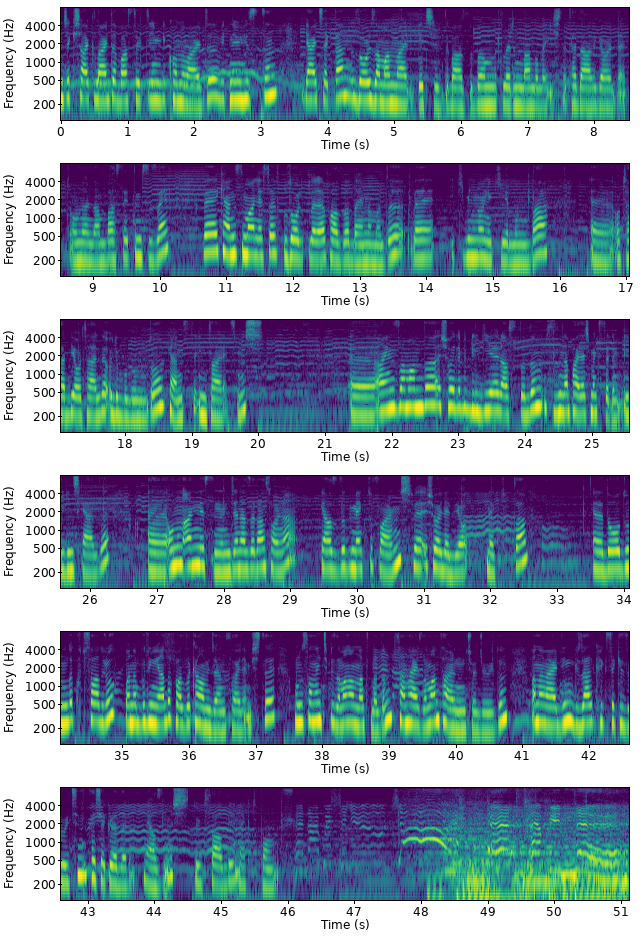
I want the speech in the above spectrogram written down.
önceki şarkılarda bahsettiğim bir konu vardı. Whitney Houston gerçekten zor zamanlar geçirdi bazı bağımlılıklarından dolayı işte tedavi gördü etti. Onlardan bahsettim size. Ve kendisi maalesef bu zorluklara fazla dayanamadı ve 2012 yılında e, otel bir otelde ölü bulundu. Kendisi intihar etmiş. E, aynı zamanda şöyle bir bilgiye rastladım. Sizinle paylaşmak istedim. İlginç geldi. E, onun annesinin cenazeden sonra yazdığı bir mektup varmış ve şöyle diyor mektupta. "E, Doğduğunda kutsal ruh bana bu dünyada fazla kalmayacağını söylemişti. Bunu sana hiçbir zaman anlatmadım. Sen her zaman Tanrı'nın çocuğuydun. Bana verdiğin güzel 48 yıl için teşekkür ederim yazmış. Duygusal bir mektup olmuş. Happiness.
